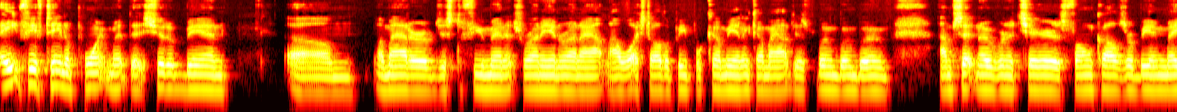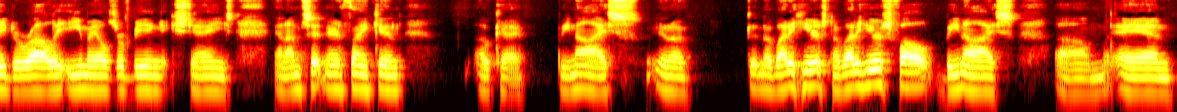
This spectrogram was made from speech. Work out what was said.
815 appointment that should have been um, a matter of just a few minutes, run in, run out, and I watched all the people come in and come out, just boom, boom, boom. I'm sitting over in a chair as phone calls are being made to Raleigh, emails are being exchanged, and I'm sitting there thinking, okay, be nice, you know, nobody hears, nobody hears fault, be nice. Um, and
